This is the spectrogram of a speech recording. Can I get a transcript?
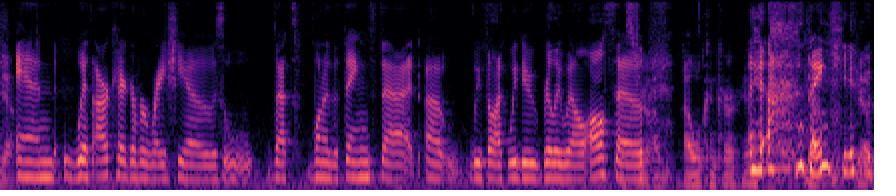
yeah. And with our caregiver ratios, that's one of the things that uh, we feel like we do really well also. I, I will concur. Yeah. Thank you.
